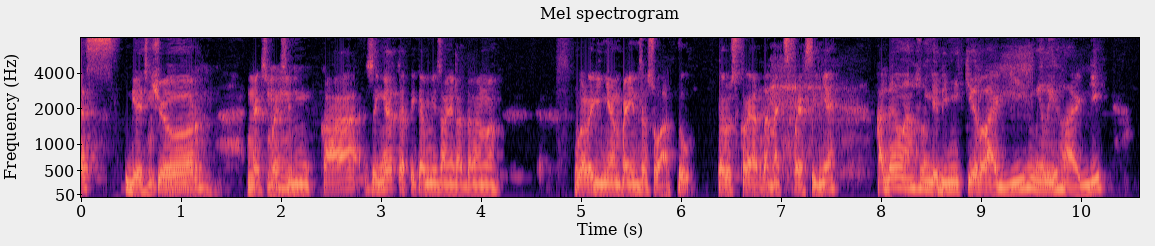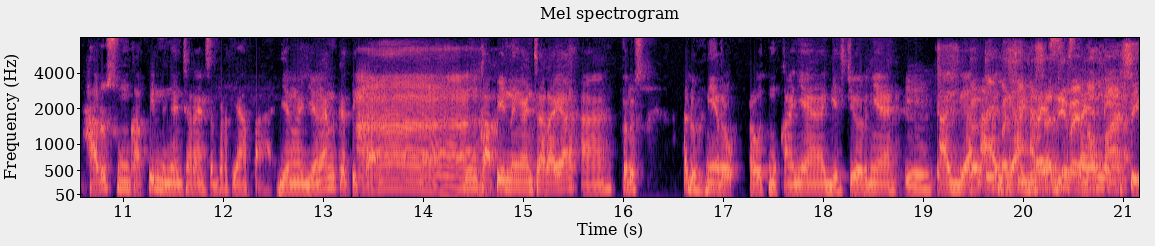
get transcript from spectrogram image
Yes, gesture, Mm-mm. ekspresi muka, sehingga ketika misalnya katakanlah gue lagi nyampein sesuatu, terus kelihatan ekspresinya, kadang langsung jadi mikir lagi, milih lagi, harus ngungkapin dengan cara yang seperti apa. Jangan-jangan ketika Ah. ngungkapin dengan cara yang A, terus aduh nih ra- raut mukanya, gesturnya Hmm. agak Berarti agak masih bisa direnovasi.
